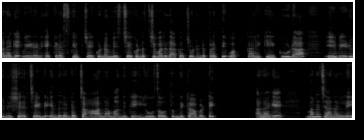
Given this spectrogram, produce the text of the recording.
అలాగే వీడియోని ఎక్కడ స్కిప్ చేయకుండా మిస్ చేయకుండా చివరి దాకా చూడండి. ప్రతి ఒక్కరికి కూడా ఈ వీడియోని షేర్ చేయండి. ఎందుకంటే చాలామందికి యూజ్ అవుతుంది కాబట్టి. అలాగే మన ఛానల్ని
